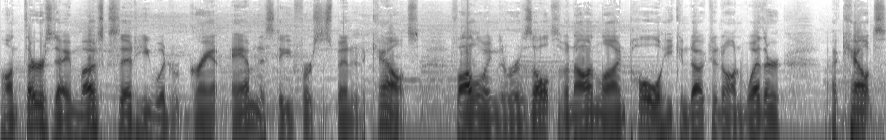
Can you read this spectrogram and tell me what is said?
On Thursday, Musk said he would grant amnesty for suspended accounts following the results of an online poll he conducted on whether accounts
